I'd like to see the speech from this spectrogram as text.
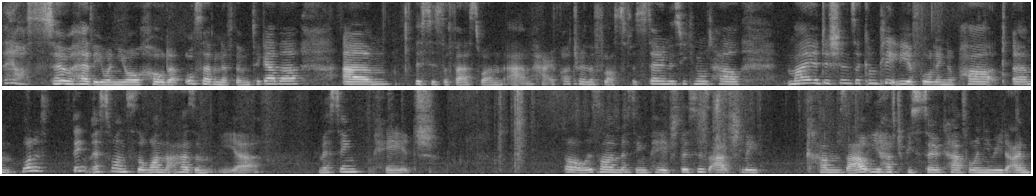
they are so heavy when you all hold up all seven of them together. Um, this is the first one um, Harry Potter and the Philosopher's Stone as you can all tell my editions are completely falling apart. Um, one of, I think this one's the one that has a, yeah, missing page. Oh, it's not a missing page. This is actually comes out. You have to be so careful when you read it. I'm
